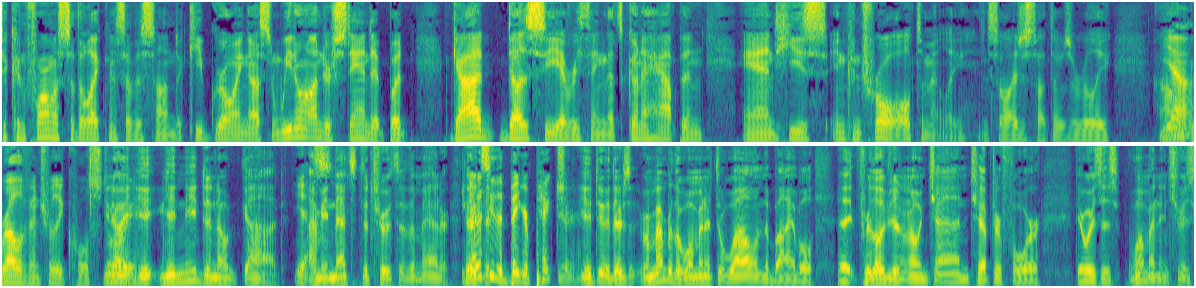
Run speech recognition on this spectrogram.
to conform us to the likeness of his son, to keep growing us. And we don't understand it, but God does see everything that's going to happen, and he's in control ultimately. And so I just thought that was a really um, yeah. relevant, really cool story. You know, you, you, need to know God. Yes. I mean, that's the truth of the matter. You got to see the bigger picture. You do. There's remember the woman at the well in the Bible. Uh, for those of you who don't know, John chapter four, there was this woman, and she was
